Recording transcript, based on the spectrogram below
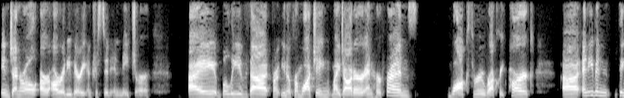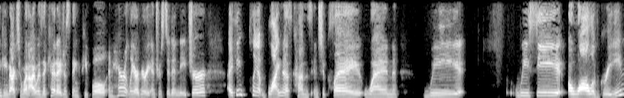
in general are already very interested in nature. I believe that from you know from watching my daughter and her friends walk through Rock Creek Park, uh, and even thinking back to when I was a kid, I just think people inherently are very interested in nature. I think plant blindness comes into play when we we see a wall of green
